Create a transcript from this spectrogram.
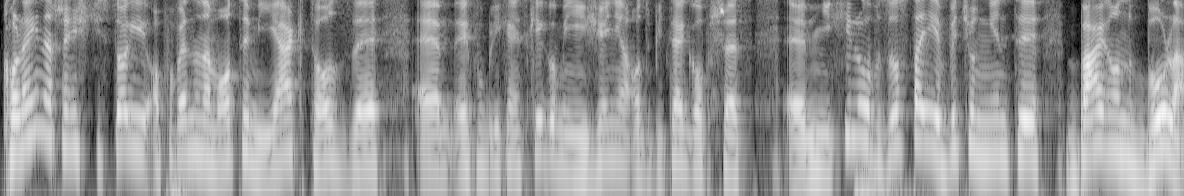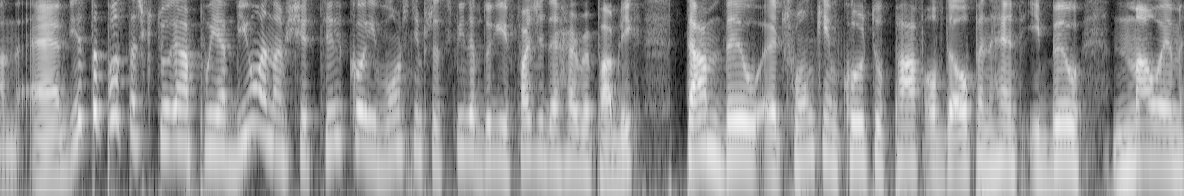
kolejna część historii opowiada nam o tym, jak to z e, republikańskiego więzienia odbitego przez e, Nihilów zostaje wyciągnięty Baron Bulan. E, jest to postać, która pojawiła nam się tylko i wyłącznie przez chwilę w drugiej fazie The High Republic. Tam był e, członkiem kultu Path of the Open Hand i był małym,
